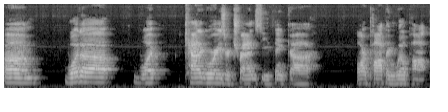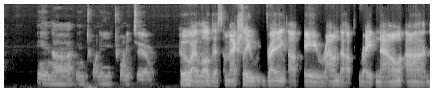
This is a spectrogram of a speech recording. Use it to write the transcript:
Um, what uh, what categories or trends do you think uh, are popping? Will pop in uh, in 2022? Oh, I love this. I'm actually writing up a roundup right now on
